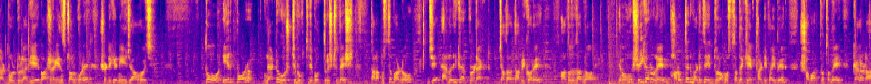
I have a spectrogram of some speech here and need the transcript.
নাট বল্টু লাগিয়ে বা সেটাকে ইনস্টল করে সেটিকে নিয়ে যাওয়া হয়েছে। তো এরপর ন্যাটো গোষ্ঠীভুক্ত যে বত্রিশটি দেশ, তারা বুঝতে পারল যে আমেরিকার প্রোডাক্ট যা তারা দাবি করে আদতে তা নয়। এবং সেই কারণে ভারতের মাটিতে এই দুরবস্থা দেখে এফ থার্টি ফাইভের সবার প্রথমে কানাডা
